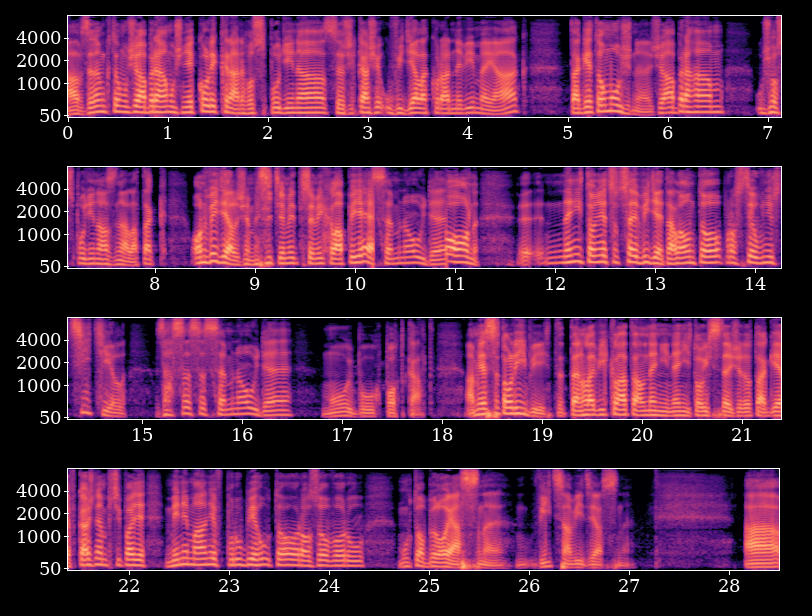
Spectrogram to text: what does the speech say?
A vzhledem k tomu, že Abraham už několikrát hospodina se říká, že uviděl, akorát nevíme jak, tak je to možné, že Abraham už hospodina znal. A tak on viděl, že mezi těmi třemi chlapy je. Se mnou jde on. Není to něco, co je vidět, ale on to prostě uvnitř cítil. Zase se se mnou jde můj Bůh potkat. A mně se to líbí, tenhle výklad, ale není, není to jisté, že to tak je. V každém případě minimálně v průběhu toho rozhovoru mu to bylo jasné, víc a víc jasné. A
